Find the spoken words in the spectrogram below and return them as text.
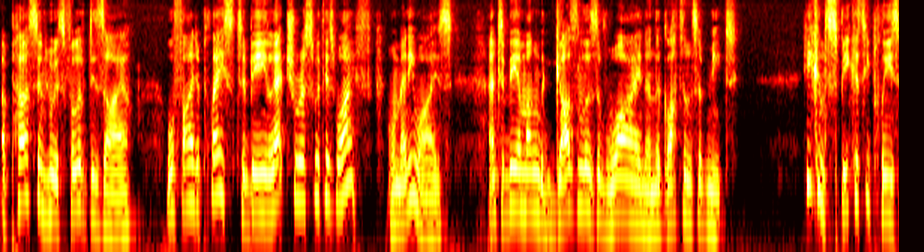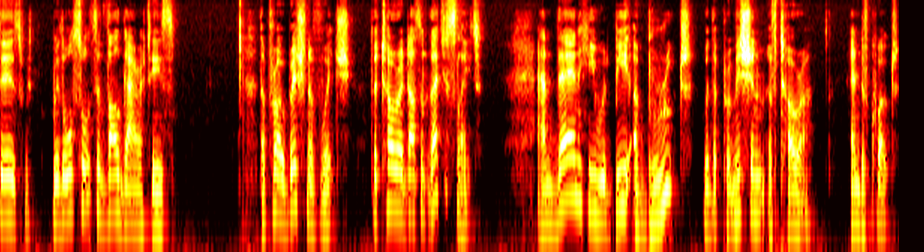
a person who is full of desire will find a place to be lecherous with his wife, or many wives, and to be among the guzzlers of wine and the gluttons of meat. He can speak as he pleases with, with all sorts of vulgarities, the prohibition of which the Torah doesn't legislate. And then he would be a brute with the permission of Torah. End of quote.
